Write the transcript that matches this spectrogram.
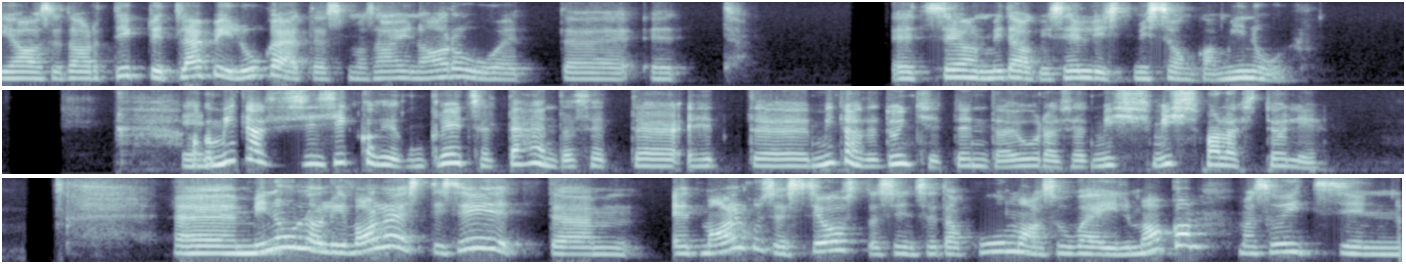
ja seda artiklit läbi lugedes ma sain aru, et, et, et see on midagi sellist, mis on ka minul. aga mida see siis ikkagi konkreetselt tähendas, et, et mida te tundsite enda juures, et mis, mis valesti oli? minul oli valesti see, et, et ma alguses seostasin seda kuuma suve ilmaga, ma sõitsin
